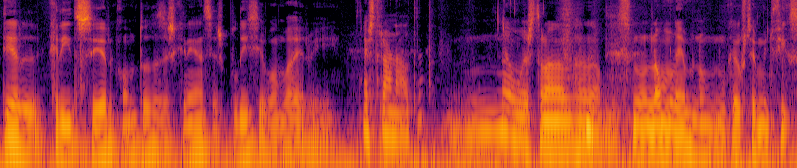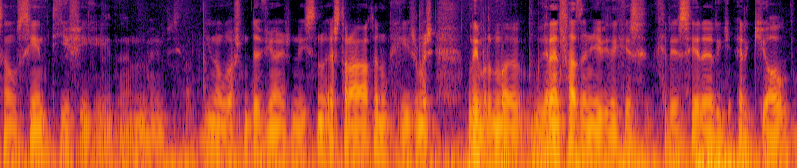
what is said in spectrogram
ter querido ser, como todas as crianças, polícia, bombeiro e. Astronauta? Não, astronauta não. Isso não, não me lembro. Nunca gostei muito de ficção científica e, e não gosto muito de aviões. Isso, astronauta nunca quis. Mas lembro de uma grande fase da minha vida que queria ser arqueólogo.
